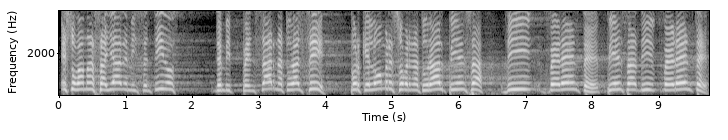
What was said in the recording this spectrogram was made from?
Esto va más allá de mis sentidos, de mi pensar natural, sí, porque el hombre sobrenatural piensa diferente, piensa diferente.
